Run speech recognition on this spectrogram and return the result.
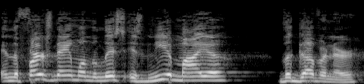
and the first name on the list is Nehemiah the governor,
